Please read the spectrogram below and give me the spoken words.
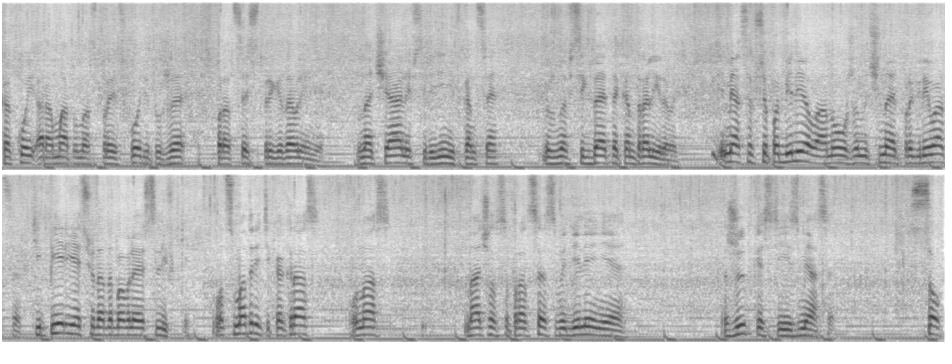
какой аромат у нас происходит уже в процессе приготовления. В начале, в середине, в конце. Нужно всегда это контролировать. Мясо все побелело, оно уже начинает прогреваться. Теперь я сюда добавляю сливки. Вот смотрите, как раз у нас начался процесс выделения жидкости из мяса. Сок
